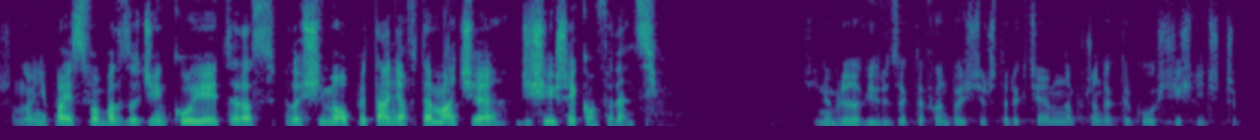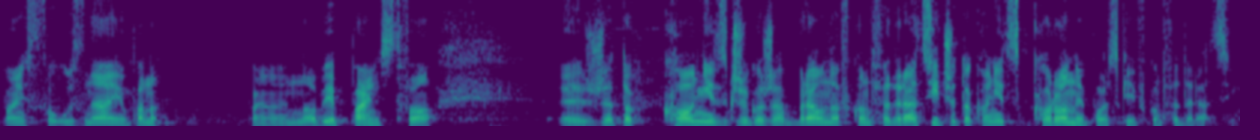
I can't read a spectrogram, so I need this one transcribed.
Szanowni Państwo, bardzo dziękuję i teraz prosimy o pytania w temacie dzisiejszej konferencji. Dzień dobry, Dawid Rydzyk, TVN24. Chciałem na początek tylko uściślić, czy Państwo uznają, pano, panowie Państwo, y, że to koniec Grzegorza Brauna w Konfederacji, czy to koniec korony polskiej w Konfederacji?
